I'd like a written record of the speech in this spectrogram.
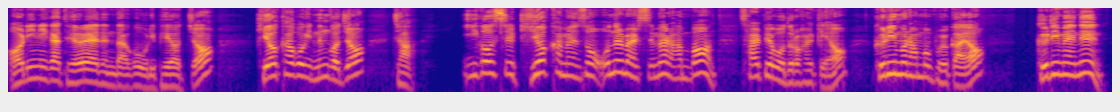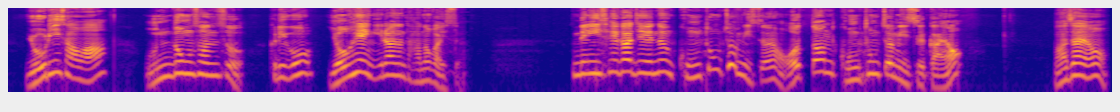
어린이가 되어야 된다고 우리 배웠죠? 기억하고 있는 거죠? 자, 이것을 기억하면서 오늘 말씀을 한번 살펴보도록 할게요. 그림을 한번 볼까요? 그림에는 요리사와 운동선수, 그리고 여행이라는 단어가 있어요. 근데 이 세 가지에는 공통점이 있어요. 어떤 공통점이 있을까요? 맞아요.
